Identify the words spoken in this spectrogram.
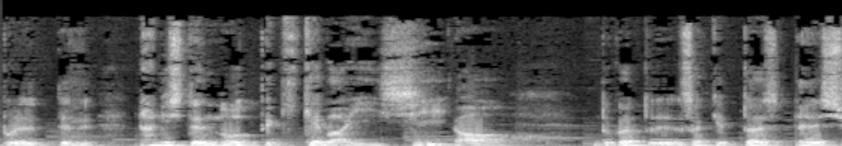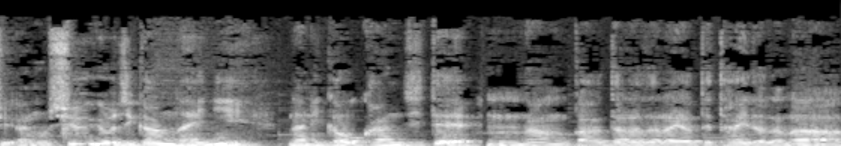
これってね何してんのって聞けばいいしあとかさっき言った、えーしあの就業時間内に何かを感じて、うん、なんかダラダラやって怠惰だな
